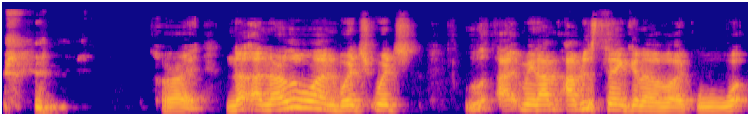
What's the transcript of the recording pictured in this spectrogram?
All right, no, another one, which which I mean, I'm I'm just thinking of like what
